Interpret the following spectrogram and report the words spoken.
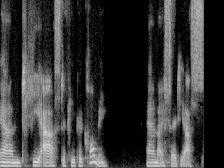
And he asked if he could call me. And I said yes.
